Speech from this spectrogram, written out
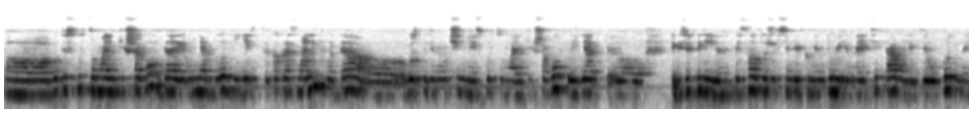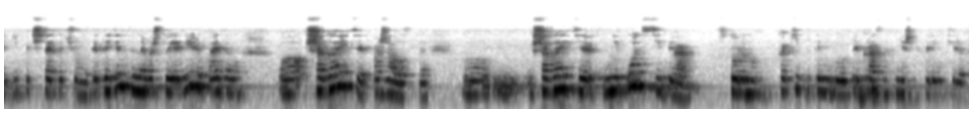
вот искусство маленьких шагов, да, и у меня в блоге есть как раз молитва, да, а, Господи, научи меня искусству маленьких шагов, и я э, Экзюпери ее написала, тоже всем рекомендую ее найти там или где угодно и почитать о чем это. Это единственное, во что я верю, поэтому а, шагайте, пожалуйста, шагайте не от себя в сторону каких бы то ни было прекрасных внешних ориентиров,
